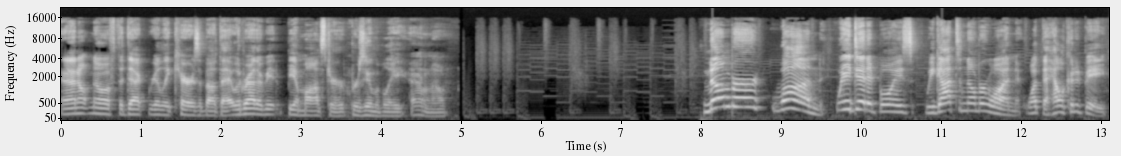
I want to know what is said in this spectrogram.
And I don't know if the deck really cares about that. It would rather be, be a monster, presumably. I don't know. Number one! We did it, boys. We got to number one. What the hell could it be?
